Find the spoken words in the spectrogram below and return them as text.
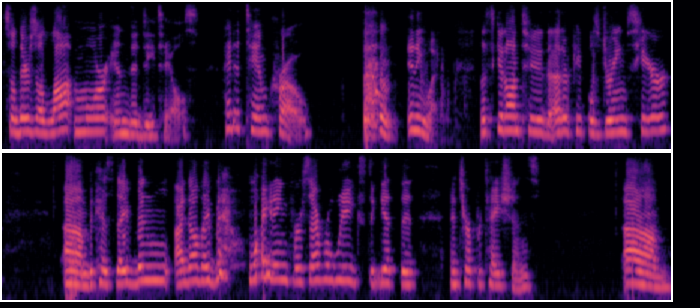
So there's a lot more in the details. Hey to Tim Crow. anyway, let's get on to the other people's dreams here. Um, because they've been, I know they've been waiting for several weeks to get the interpretations. Um,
